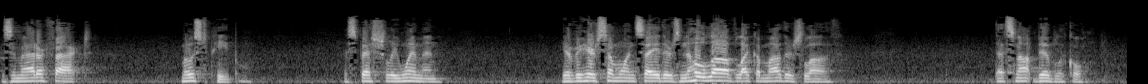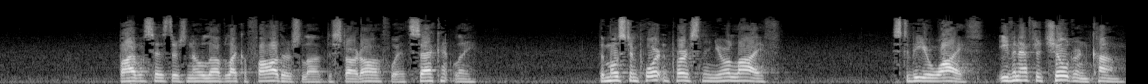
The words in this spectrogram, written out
As a matter of fact, most people, especially women, you ever hear someone say there's no love like a mother's love? That's not biblical. Bible says there's no love like a father's love to start off with. Secondly, the most important person in your life is to be your wife, even after children come.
